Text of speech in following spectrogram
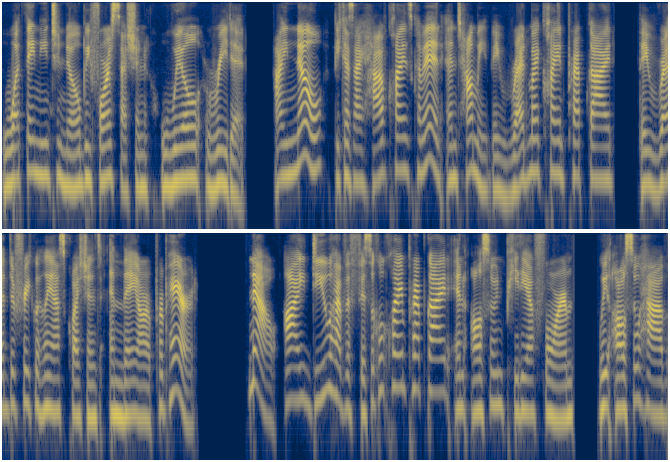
what they need to know before a session will read it. I know because I have clients come in and tell me they read my client prep guide, they read the frequently asked questions, and they are prepared. Now, I do have a physical client prep guide and also in PDF form. We also have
